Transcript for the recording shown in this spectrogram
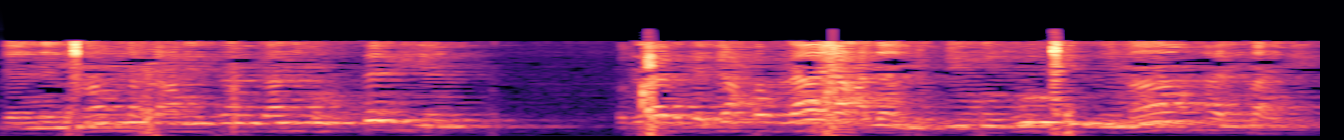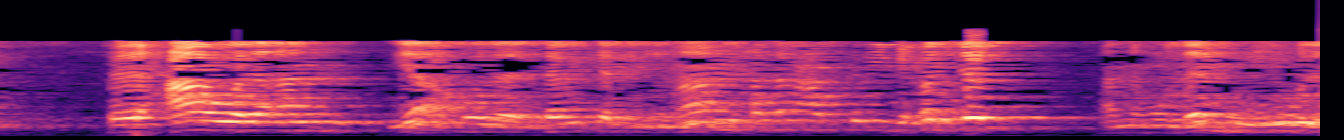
لأن الإمام نبي عليه السلام كان مهتديا. وكذلك جعفر لا يعلم بوجود الإمام المهدي. فحاول أن يأخذ تركة الإمام الحسن العسكري بحجة أنه لن يولد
